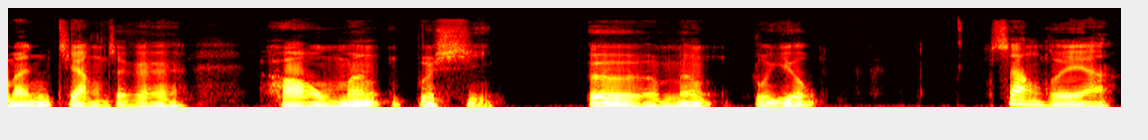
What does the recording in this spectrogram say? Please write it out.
们讲这个好梦不喜，噩梦不忧。上回啊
